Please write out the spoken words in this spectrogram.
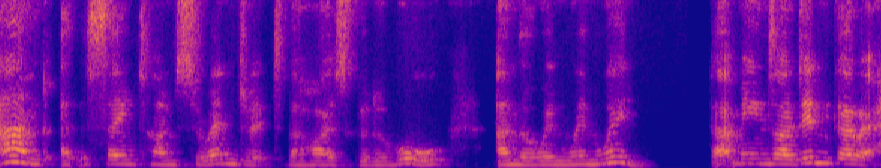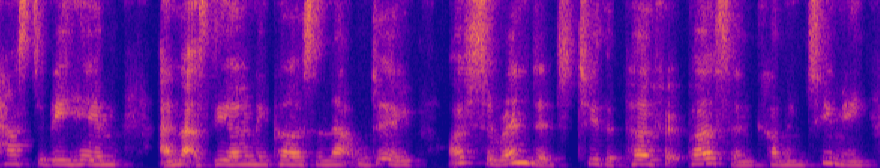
and at the same time surrender it to the highest good of all and the win win win. That means I didn't go, it has to be him, and that's the only person that will do. I've surrendered to the perfect person coming to me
